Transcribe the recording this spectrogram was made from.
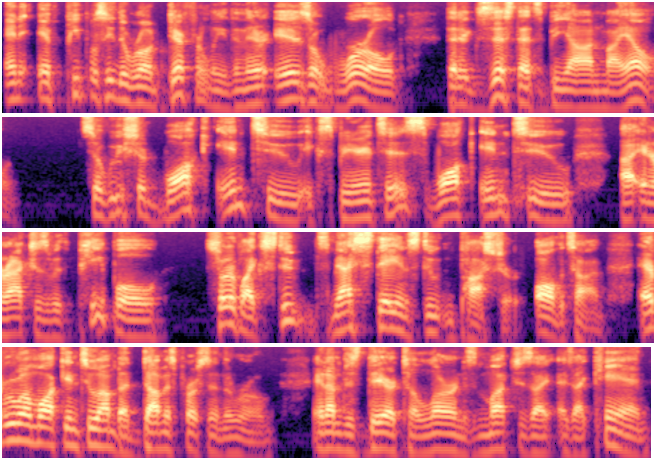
And if people see the world differently, then there is a world that exists that's beyond my own. So we should walk into experiences, walk into uh, interactions with people, sort of like students. I mean, I stay in student posture all the time. Everyone walk into, I'm the dumbest person in the room and I'm just there to learn as much as I as I can.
